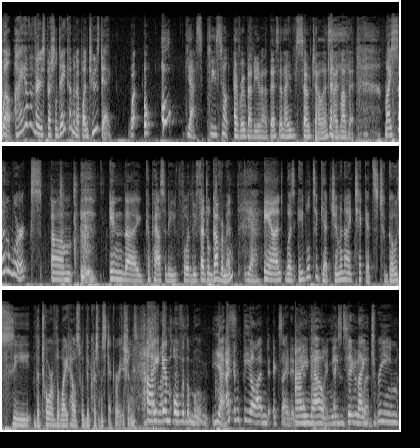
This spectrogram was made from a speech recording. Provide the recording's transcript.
Well, I have a very special day coming up on Tuesday. what? Oh, oh, yes. Please tell everybody about this, and I'm so jealous. I love it. My son works um, in the capacity for the federal government. Yeah. And was able to get Jim and I tickets to go see the tour of the White House with the Christmas decorations. I, love am that. over the moon. Yes. I am beyond excited. I know, me It's too. been my dream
